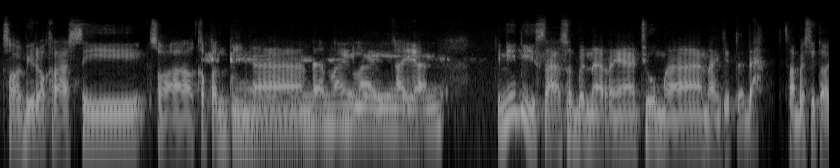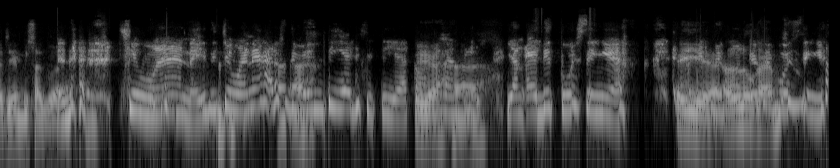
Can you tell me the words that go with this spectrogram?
soal birokrasi soal kepentingan mm. dan lain-lain. iya, iya, kayak iya. Ini bisa sebenarnya cuma. Nah gitu dah. Sampai situ aja yang bisa gue cuman nah itu cumannya harus diberhenti ya di situ ya. Kalau iya. nanti yang edit pusing ya iya lu kan. pusing ya.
